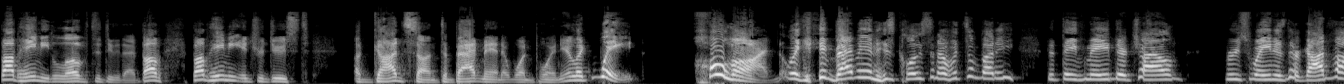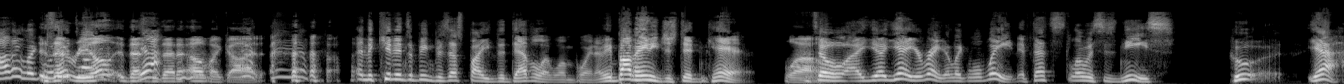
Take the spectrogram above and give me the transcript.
Bob Haney loved to do that. Bob Bob Haney introduced a godson to Batman at one point. You're like, wait, hold on. Like Batman is close enough with somebody that they've made their child Bruce Wayne is their godfather. Like, is that real? Is that, Yeah. is that, oh my God. Yeah, yeah, yeah. And the kid ends up being possessed by the devil at one point. I mean, Bob Haney just didn't care. wow. So uh, yeah, yeah, you're right. You're like, well, wait, if that's Lois's niece, who? Yeah,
